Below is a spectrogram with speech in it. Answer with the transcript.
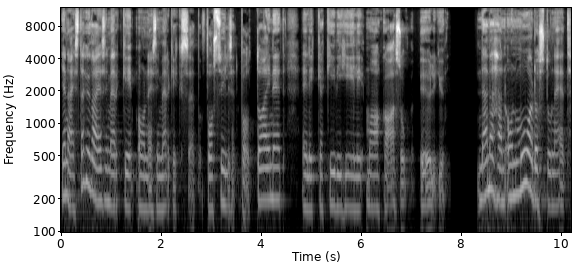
Ja näistä hyvä esimerkki on esimerkiksi fossiiliset polttoaineet, eli kivihiili, maakaasu, öljy. Nämähän on muodostuneet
